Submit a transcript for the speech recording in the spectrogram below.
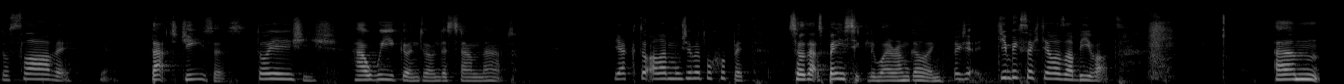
do slávy. yeah. That's Jesus. To je Ježíš. How we going to understand that? Jak to ale můžeme pochopit? So that's basically where I'm going. Takže tím bych se chtěla zabývat. Um,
